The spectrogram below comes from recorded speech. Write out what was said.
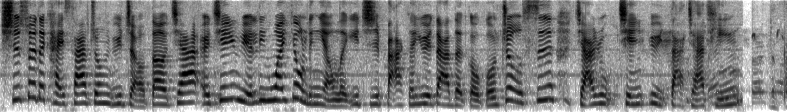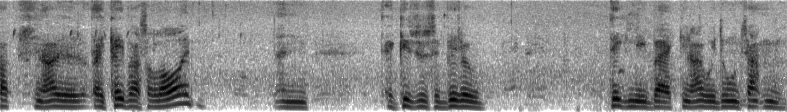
十岁的凯撒终于找到家，而监狱也另外又领养了一只八个月大的狗狗宙斯，加入监狱大家庭。 The pups, you know, they keep us alive and it gives us a bit of dignity back, you know, we're doing something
